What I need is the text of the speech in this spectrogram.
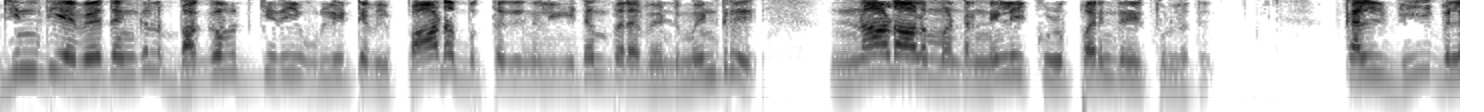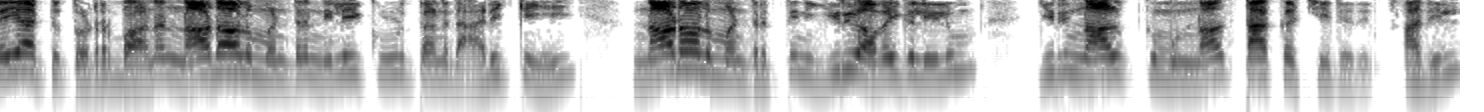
இந்திய வேதங்கள் பகவத்கீதை உள்ளிட்டவை பாட புத்தகங்களில் இடம்பெற வேண்டும் என்று நாடாளுமன்ற நிலைக்குழு பரிந்துரைத்துள்ளது. கல்வி விளையாட்டு தொடர்பான நாடாளுமன்ற நிலைக்குழு தனது அறிக்கையை நாடாளுமன்றத்தின் இரு அவைகளிலும் இரு நாளுக்கு முன்னால் தாக்கல் செய்தது. அதில்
